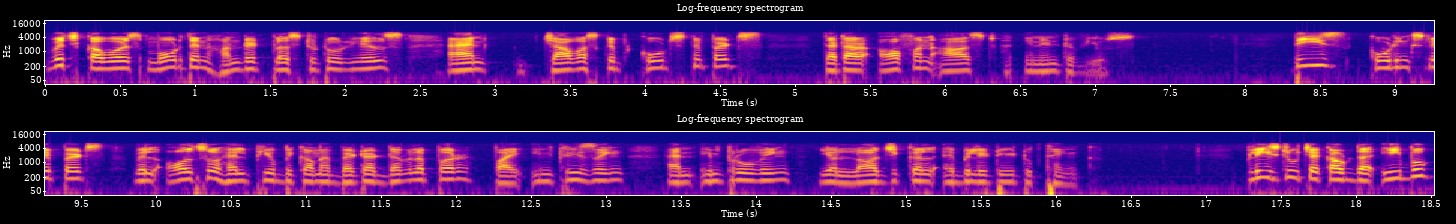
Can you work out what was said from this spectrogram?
which covers more than 100 plus tutorials and JavaScript code snippets that are often asked in interviews. These coding snippets will also help you become a better developer by increasing and improving your logical ability to think. Please do check out the ebook.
